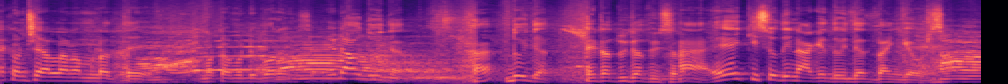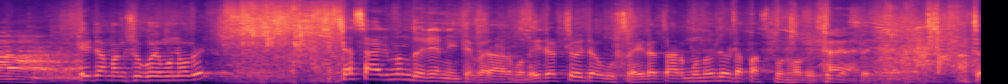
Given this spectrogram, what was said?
এখন সে আল্লাহ রহমতে মোটামুটি বড় হয়েছে। এটাও দুই দাঁত। হ্যাঁ? দুই দাঁত। এটা দুই দাঁত হইছে না? হ্যাঁ এই কিছুদিন আগে দুই দাঁত ভাঙ্গে উঠছে। এটা মাংস কয় মন হবে? এটা চার মন ধরে নিতে পারে। চার মন। এটার চেয়ে ওইটা উঁচা। এটা চার মন হইলে ওটা পাঁচ মন হবে ঠিক হ্যাঁ। আছে? আচ্ছা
